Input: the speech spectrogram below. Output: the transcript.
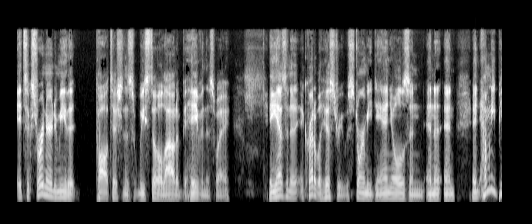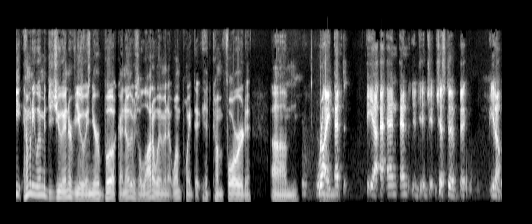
it's extraordinary to me that politicians we still allow to behave in this way he has an uh, incredible history with Stormy Daniels and and uh, and and how many pe- how many women did you interview in your book? I know there's a lot of women at one point that had come forward. Um, right. And, yeah, and and just to you know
